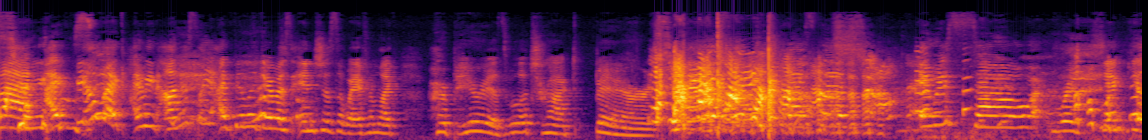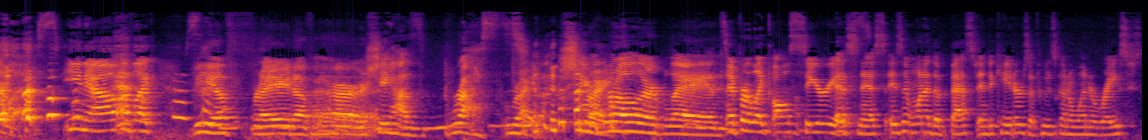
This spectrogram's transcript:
I feel like, I mean, honestly, I feel like it was inches away from like, her periods will attract bears. it was so ridiculous, you know, of like, be afraid of her. She has breasts. Right. She Right. rollerblades. And for like all seriousness, isn't one of the best indicators of who's going to win a race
